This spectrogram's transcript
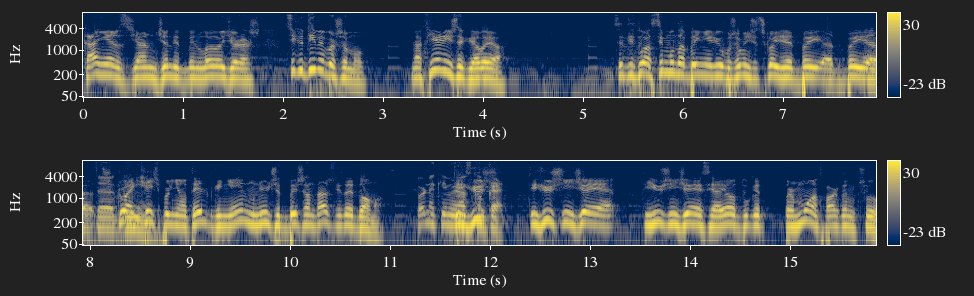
Ka njerëz që janë gjendje të bëjnë lloj-lloj gjërash, si ky tipi për shembull. Nga Fieri ishte kjo apo jo? Se ti thua si mund ta bëjë njeriu për shembull që të shkojë që të bëjë të bëjë shkruajë keq për një hotel, të gënjejë në mënyrë që të bëjë shantazh fitojë dhoma. Por ne kemi rast konkret. T'i hysh një gjëje, t'i hysh një gjëje si ajo duket Për mua të paktën kështu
